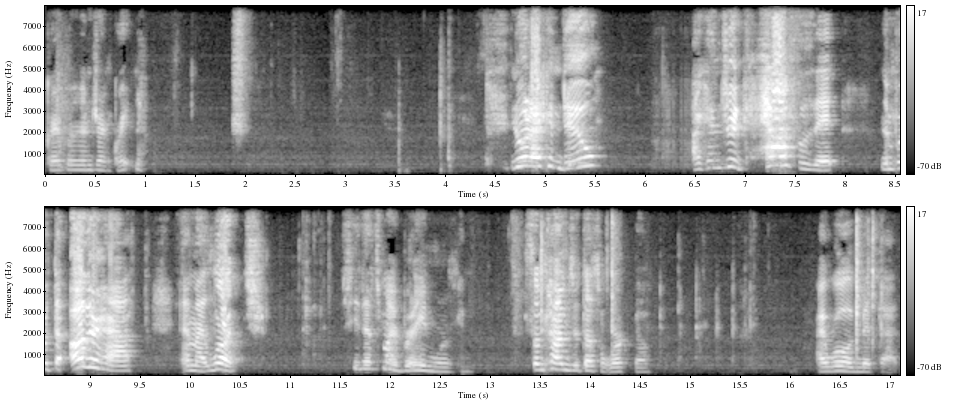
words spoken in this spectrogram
Grape we're gonna drink right now. You know what I can do? I can drink half of it, then put the other half in my lunch. See, that's my brain working. Sometimes it doesn't work though. I will admit that.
